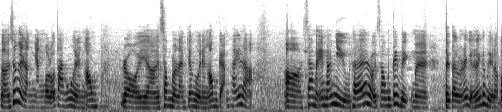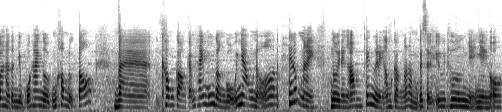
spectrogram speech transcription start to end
Rồi suốt ngày lằng nhằng vào lỗ tai của người đàn ông. Rồi ờ, xong rồi làm cho người đàn ông cảm thấy là uh, sao mà em nói nhiều thế? Rồi xong cái việc mà từ từ rồi nó dẫn đến cái việc là quan hệ tình dục của hai người cũng không được tốt và không còn cảm thấy muốn gần gũi nhau nữa. Thế lúc này, người đàn ông, cái người đàn ông cần đó là một cái sự yêu thương nhẹ nhàng, ô,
